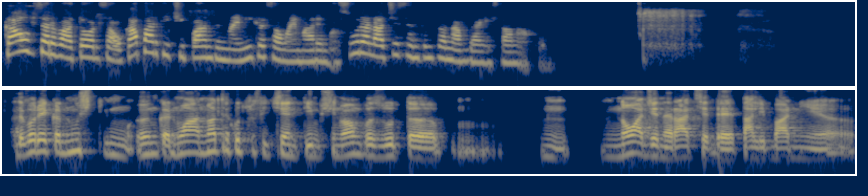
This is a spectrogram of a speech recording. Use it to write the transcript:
ca observator sau ca participant în mai mică sau mai mare măsură la ce se întâmplă în Afganistan acum. Adevărul e că nu știm încă, nu a, nu a trecut suficient timp și nu am văzut uh, noua generație de talibani uh,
